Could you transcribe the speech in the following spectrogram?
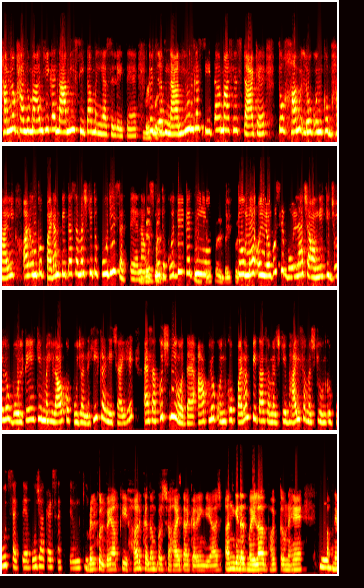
हम लोग हनुमान जी का नाम ही सीता मैया से लेते हैं। तो जब नाम ही उनका सीता माँ से स्टार्ट है तो हम लोग उनको भाई और उनको परम पिता समझ के तो पूज ही सकते हैं ना? उसमें तो कोई दिक्कत नहीं है। तो मैं उन लोगों से बोलना चाहूँगी कि जो लोग बोलते हैं कि महिलाओं को पूजा नहीं करनी चाहिए ऐसा कुछ नहीं होता है। आप लोग उनको परम पिता समझ के भाई समझ के उनको पूछ सकते हैं पूजा कर सकते हैं उनकी। बिल्कुल वे आपकी हर कदम पर सहायता करेंगे। आज अनगिनत महिला भक्त उन्हें हम्म। अपने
